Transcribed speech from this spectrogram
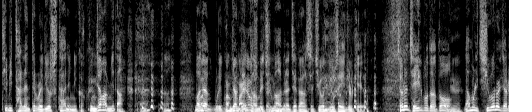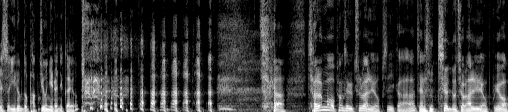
TV 탤런트 라디오 스타 아닙니까? 굉장합니다. 어? 어? 만약 우리 공장장 다음에. 출마하면 제가 가서 지원 요새 해줄게요. 저는 제 일보다도 예. 남을 지원을 잘해서 이름도 박지원이라니까요. 자, 저는 뭐 평생 출마할 일이 없으니까 저는 지원 요청을 할 일이 없고요.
